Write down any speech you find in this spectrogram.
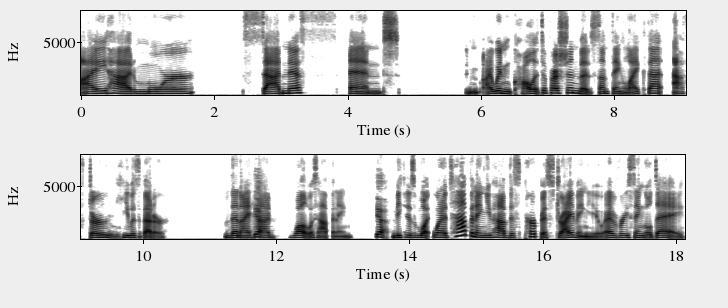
I had more sadness and I wouldn't call it depression, but something like that after he was better than I Yeah. had while it was happening. Yeah. Because what when it's happening, you have this purpose driving you every single day.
